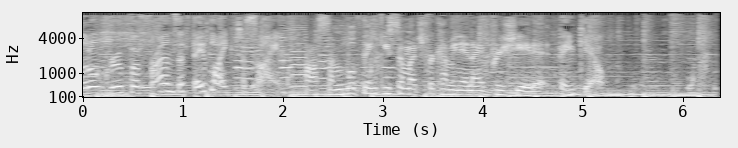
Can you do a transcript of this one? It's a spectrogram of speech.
little group of friends if they'd like to sign. Awesome. Well, thank you so much for coming in. I appreciate it. Thank you.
